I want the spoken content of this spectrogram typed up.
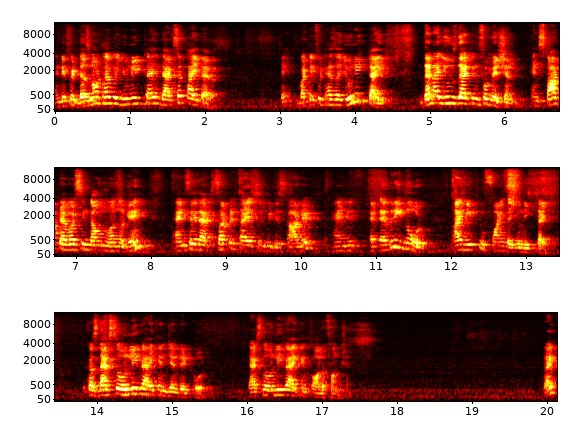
And if it does not have a unique type, that's a type error. Okay? But if it has a unique type, then I use that information and start traversing down one again and say that certain types will be discarded and at every node I need to find a unique type because that's the only way I can generate code. That's the only way I can call a function. Right?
